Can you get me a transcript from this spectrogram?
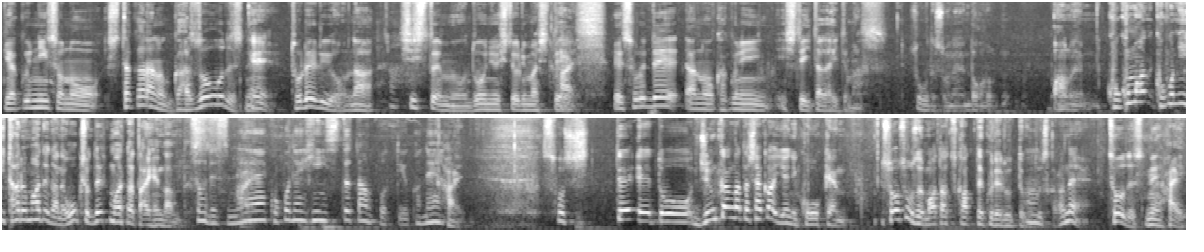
逆にその下からの画像をですね、えー、撮れるようなシステムを導入しておりまして、はい、えそれであの確認していただいてます。そうですよねだからあのね、ここまここに至るまでがねオークション出るまでが大変なんです。そうですね。はい、ここで品質担保っていうかね。はい。そしてえっ、ー、と循環型社会へに貢献。そうそうそうまた使ってくれるってことですからね。うん、そうですね。はい。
